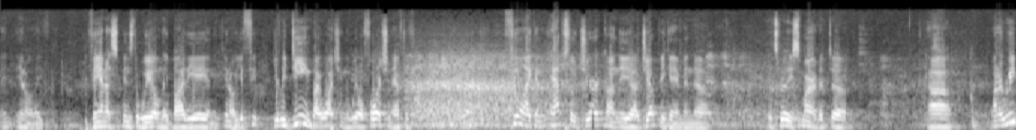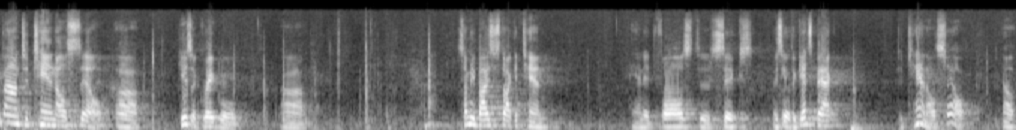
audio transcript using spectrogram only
and, you know, they, Vanna spins the wheel, and they buy the A, and, you know, you feel, you're redeemed by watching the Wheel of Fortune after, you know, feel like an absolute jerk on the uh, Jeopardy game, and uh, it's really smart. It, uh, uh, when I rebound to 10, I'll sell. Uh, here's a great rule. Uh, somebody buys a stock at 10, and it falls to 6. They say, if it gets back to 10, I'll sell. Now,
